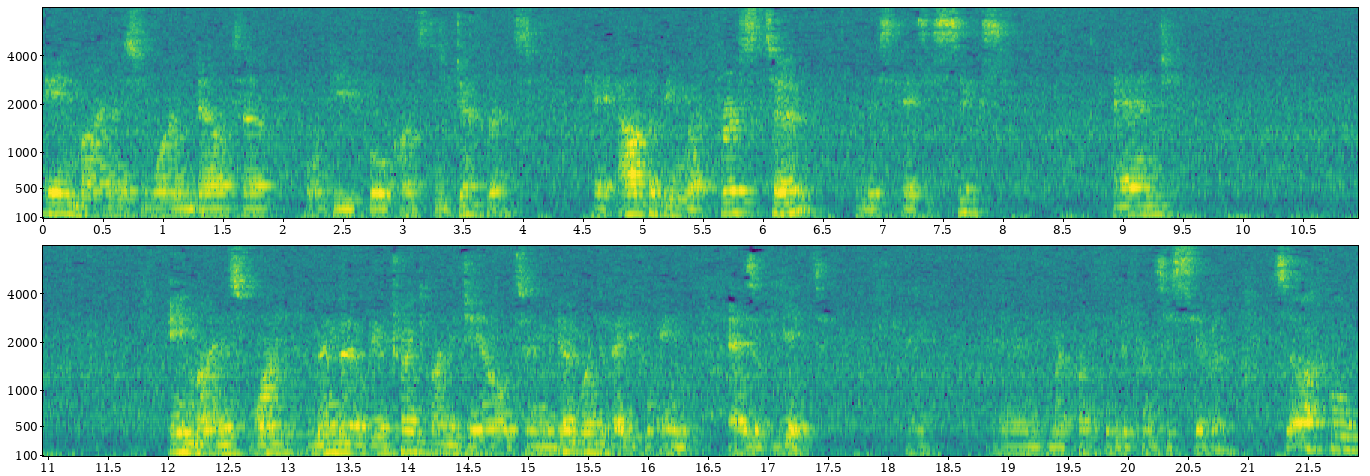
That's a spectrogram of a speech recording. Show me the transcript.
n minus 1 delta, or d for constant difference. Okay, alpha being my first term, in this case is 6, and n minus 1. Remember, we are trying to find the general term. We don't want the value for n as of yet. Okay and my constant difference is 7. So for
